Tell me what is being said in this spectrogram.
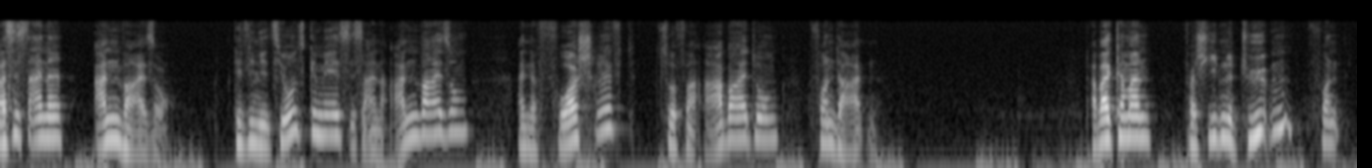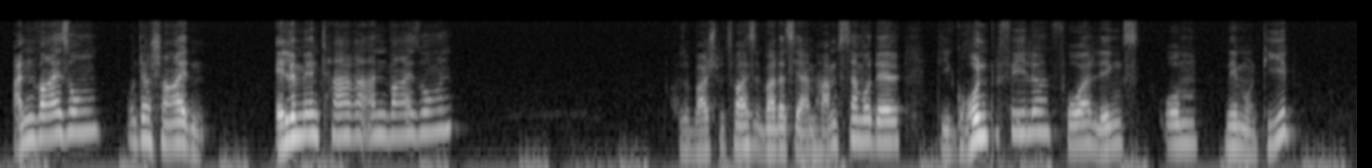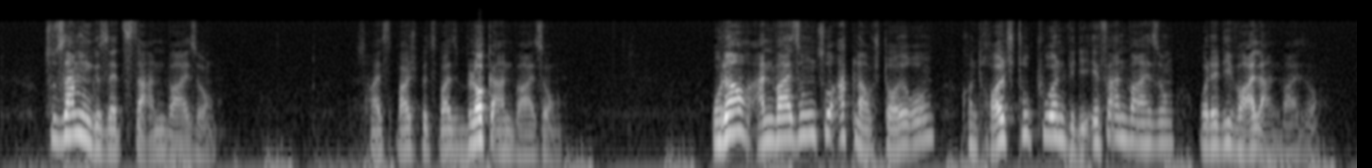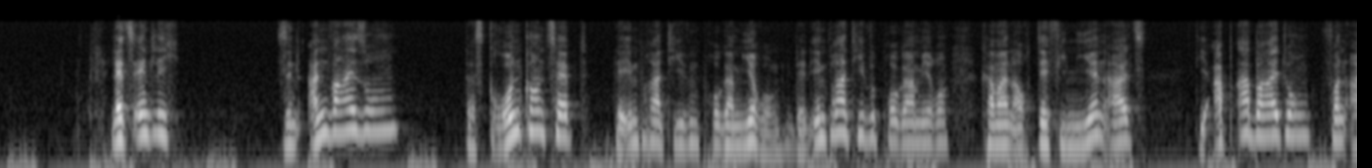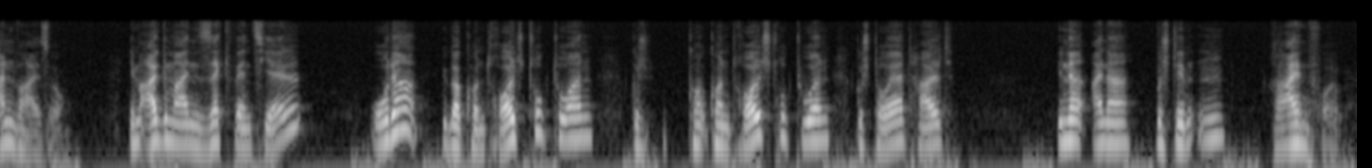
Was ist eine Anweisung? Definitionsgemäß ist eine Anweisung eine Vorschrift zur Verarbeitung von Daten. Dabei kann man verschiedene Typen von Anweisungen unterscheiden. Elementare Anweisungen, also beispielsweise war das ja im Hamstermodell die Grundbefehle vor, links, um, nimm und gib. Zusammengesetzte Anweisungen. Das heißt beispielsweise Blockanweisungen. Oder auch Anweisungen zur Ablaufsteuerung, Kontrollstrukturen wie die if-Anweisung oder die while-Anweisung. Letztendlich sind Anweisungen das Grundkonzept der imperativen Programmierung. Denn imperative Programmierung kann man auch definieren als die Abarbeitung von Anweisungen. Im Allgemeinen sequenziell oder über Kontrollstrukturen, Kontrollstrukturen gesteuert halt in einer bestimmten Reihenfolge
